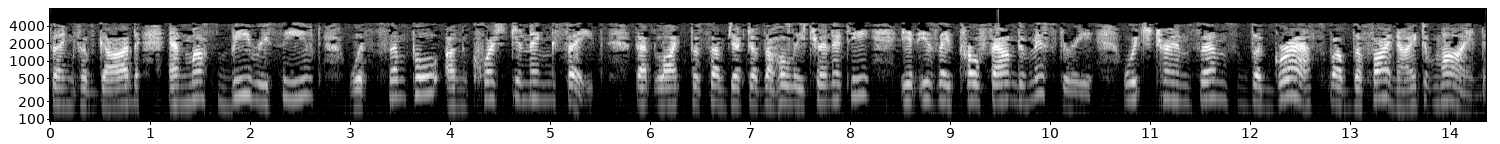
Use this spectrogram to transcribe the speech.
things of God and must be received with simple, unquestioning faith. That, like the subject of the Holy Trinity, it is a profound mystery which transcends the grasp of the finite mind.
